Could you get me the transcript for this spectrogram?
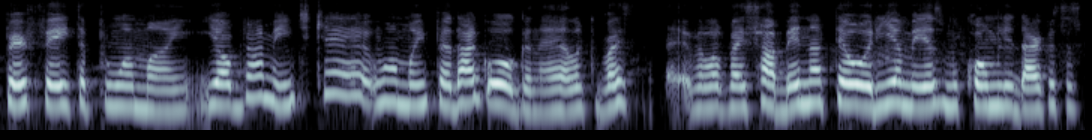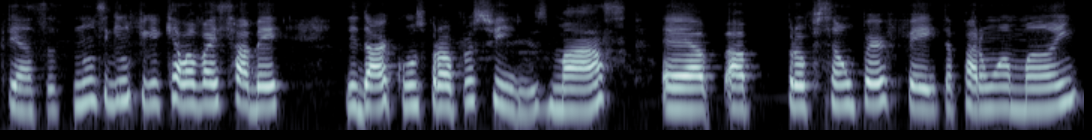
perfeita para uma mãe? E obviamente que é uma mãe pedagoga, né? Ela que vai, ela vai saber na teoria mesmo como lidar com essas crianças. Não significa que ela vai saber lidar com os próprios filhos, mas é, a, a profissão perfeita para uma mãe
